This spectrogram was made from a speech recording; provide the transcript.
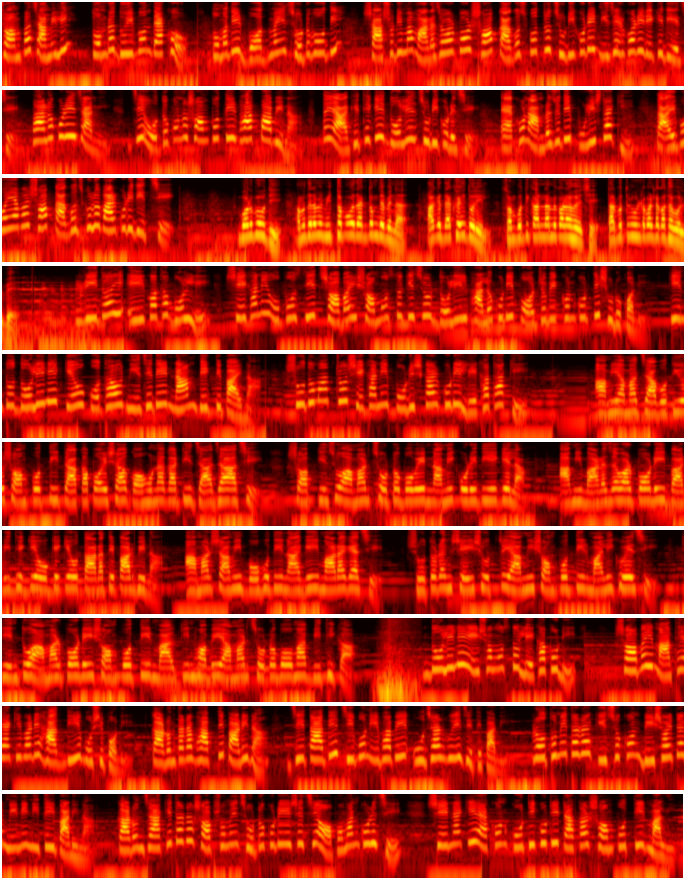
চম্পা চামেলি, তোমরা দুই বোন দেখো, তোমাদের বদমাই ছোট বৌদি শাশুড়ি মা মারা যাওয়ার পর সব কাগজপত্র চুরি করে নিজের ঘরে রেখে দিয়েছে। ভালো করেই জানি যে ও তো কোনো সম্পত্তির ভাগ পাবে না, তাই আগে থেকেই দলিল চুরি করেছে। এখন আমরা যদি পুলিশ ডাকি তাই ভয়ে আবার সব কাগজগুলো বার করে দিচ্ছে। বড় বৌদি আমাদের নামে মিথ্যা অপবাদ একদম দেবে না। আগে দেখো এই দলিল সম্পত্তি কার নামে করা হয়েছে তারপর তুমি উল্টোপাল্টা কথা বলবে। হৃদয় এই কথা বললে সেখানে উপস্থিত সবাই সমস্ত কিছুর দলিল ভালো করে পর্যবেক্ষণ করতে শুরু করে। কিন্তু দলিলে কেউ কোথাও নিজেদের নাম দেখতে পায় না। শুধুমাত্র সেখানে পরিষ্কার করে লেখা থাকে আমি আমার যাবতীয় সম্পত্তি টাকা পয়সা গহনাগাটি যা যা আছে সব কিছু আমার ছোট বউয়ের নামে করে দিয়ে গেলাম। আমি মারা যাওয়ার পরেই বাড়ি থেকে ওকে কেউ তাড়াতে পারবে না। আমার স্বামী বহুদিন আগেই মারা গেছে। সুতরাং সেই সূত্রে আমি সম্পত্তির মালিক হয়েছি। কিন্তু আমার পর এই সম্পত্তির মালকিন হবে আমার ছোট বৌমা বিথিকা। দলিলে এই সমস্ত লেখা পড়ি সবাই মাথায় একেবারে হাত দিয়ে বসে পড়ে, কারণ তারা ভাবতে পারে না যে তাদের জীবন এভাবে উজাড় হয়ে যেতে পারে। প্রথমে তারা কিছুক্ষণ বিষয়টা মেনে নিতেই পারে না, কারণ যাকে তারা সবসময় ছোট করে এসেছে, অপমান করেছে, সে নাকি এখন কোটি কোটি টাকার সম্পত্তির মালিক।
